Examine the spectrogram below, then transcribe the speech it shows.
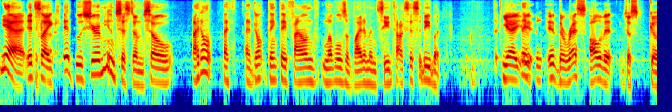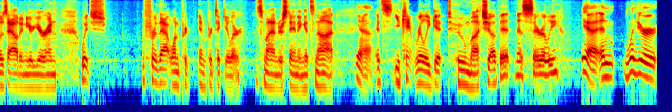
Yeah, it's like it. boosts your immune system. So I don't, I, I don't think they found levels of vitamin C toxicity, but Yeah, it, been- it, the rest, all of it just goes out in your urine, which for that one in particular, it's my understanding. It's not. yeah, It's you can't really get too much of it necessarily. yeah. And when you're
